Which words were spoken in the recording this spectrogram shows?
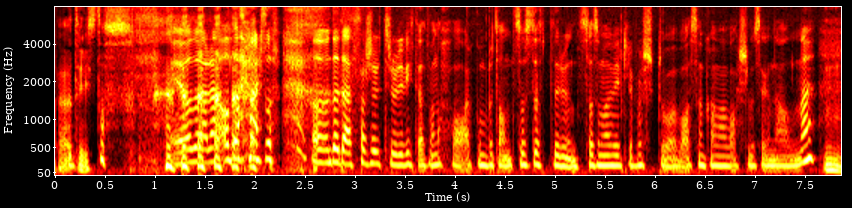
det er trist, ass. ja, det er. Og det er, så, og det er derfor så utrolig viktig at man har kompetanse og støtte rundt seg, så man virkelig forstår hva som kan være varselsignalene. Mm.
